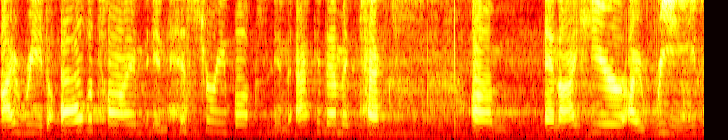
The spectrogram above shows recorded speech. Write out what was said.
I read all the time in history books, in academic texts, um, and I hear, I read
